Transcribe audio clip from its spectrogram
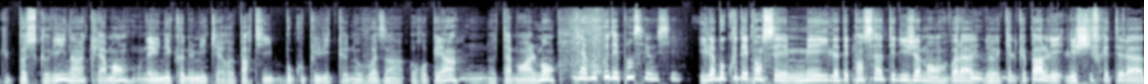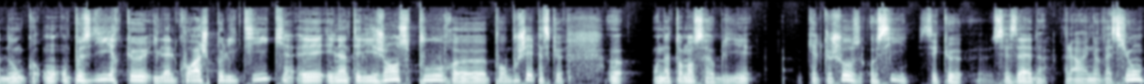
du post-Covid, hein, clairement. On a une économie qui est repartie beaucoup plus vite que nos voisins européens, mhm. notamment allemands. Il a beaucoup dépensé aussi. Il a beaucoup dépensé, mais il a dépensé intelligemment. Voilà, de, quelque part, les, chiffres étaient là. Donc, on, peut se dire qu'il a le courage politique et, l'intelligence pour, euh, pour bouger. Parce que euh, on a tendance à oublier quelque chose aussi, c'est que euh, ces aides à la rénovation,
